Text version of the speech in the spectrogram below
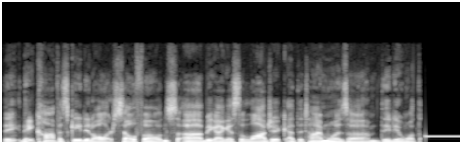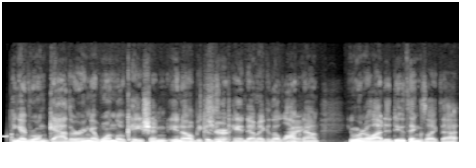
They, they confiscated all our cell phones. Uh, big, I guess the logic at the time was um, they didn't want the everyone gathering at one location, you know, because Sure. of the pandemic and the Right. lockdown. You weren't allowed to do things like that.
